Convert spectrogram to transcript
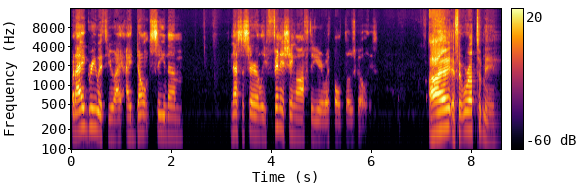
But I agree with you. I, I don't see them necessarily finishing off the year with both those goalies. I, if it were up to me,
